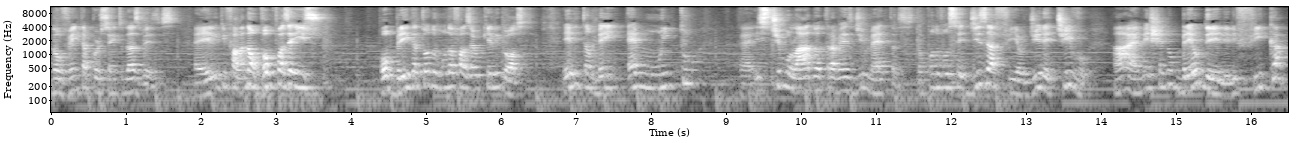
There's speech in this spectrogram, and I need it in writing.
90% das vezes. É ele que fala, não, vamos fazer isso. Obriga todo mundo a fazer o que ele gosta. Ele também é muito é, estimulado através de metas. Então quando você desafia o diretivo, ah, é mexer no breu dele, ele fica.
